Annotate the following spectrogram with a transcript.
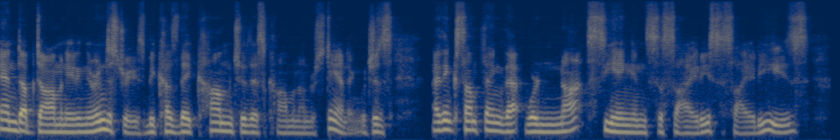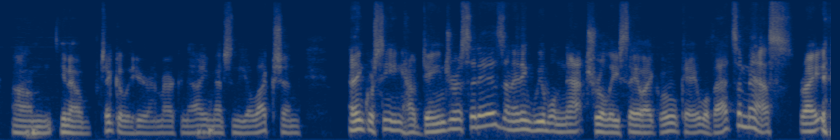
end up dominating their industries because they come to this common understanding, which is I think something that we're not seeing in society, societies, um, you know, particularly here in America now, you mentioned the election. I think we're seeing how dangerous it is. And I think we will naturally say, like, okay, well, that's a mess, right?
